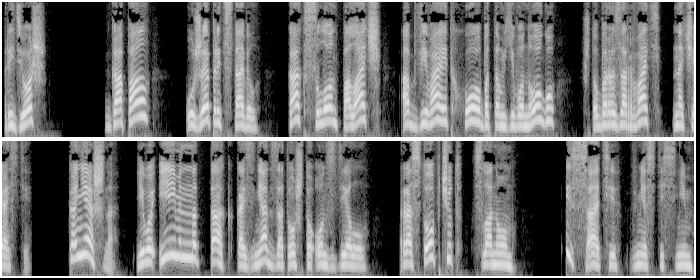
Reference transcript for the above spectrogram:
придешь?» Гапал уже представил, как слон-палач обвивает хоботом его ногу, чтобы разорвать на части. Конечно, его именно так казнят за то, что он сделал. Растопчут слоном. И Сати вместе с ним.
